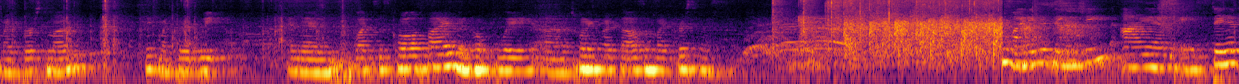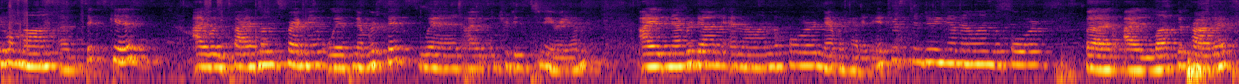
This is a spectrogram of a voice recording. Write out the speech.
my first month, I think my third week. And then Lexus qualified, and hopefully, uh, twenty-five thousand by Christmas. My name is Angie. I am a stay-at-home mom of six kids. I was five months pregnant with number six when I was introduced to Nerium. I had never done MLM before, never had an interest in doing MLM before, but I loved the product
